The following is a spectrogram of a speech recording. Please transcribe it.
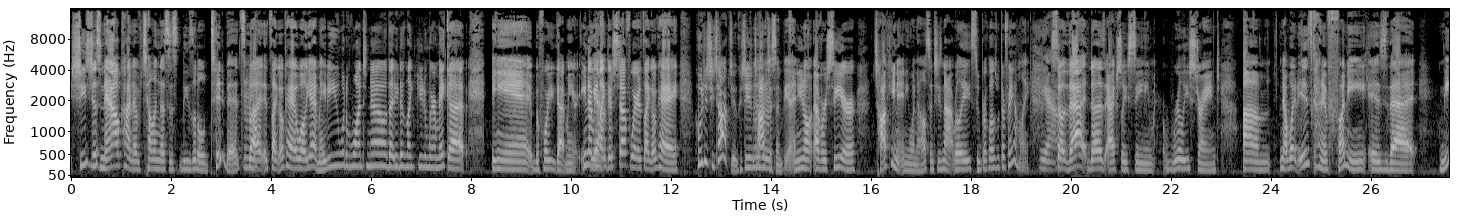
She's just now kind of telling us this, these little tidbits, Mm-hmm. but it's like, okay, well, yeah, maybe you would have wanted to know that he doesn't like you to wear makeup and before you got married. You know what I mean? Like there's stuff where it's like, okay, who did she talk to? Because she didn't talk to Cynthia, and you don't ever see her talking to anyone else, and she's not really super close with her family. Yeah. So that does actually seem really strange. Um, now, what is kind of funny is that Nene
